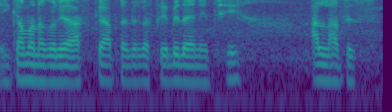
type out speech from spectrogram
এই কামনা করে আজকে আপনাদের কাছ থেকে বিদায় নিচ্ছি। আল্লাহ হাফিজ।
